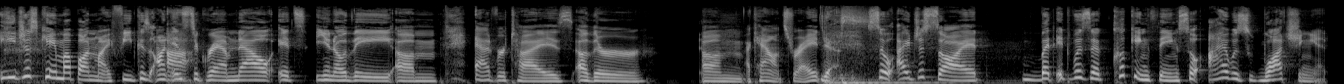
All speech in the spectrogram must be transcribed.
he just came up on my feed because on Ah. Instagram now it's you know they um, advertise other um, accounts, right? Yes. So I just saw it, but it was a cooking thing, so I was watching it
